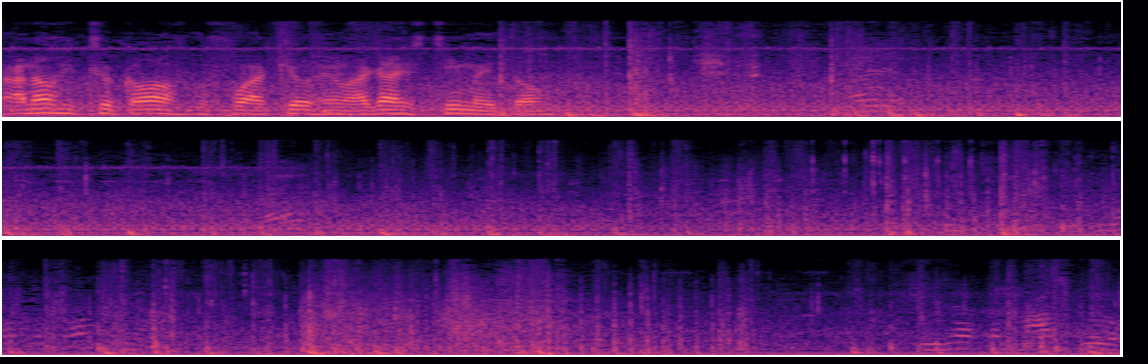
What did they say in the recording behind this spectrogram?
I know he took off before I killed him. I got his teammate, though. She's at the hospital.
